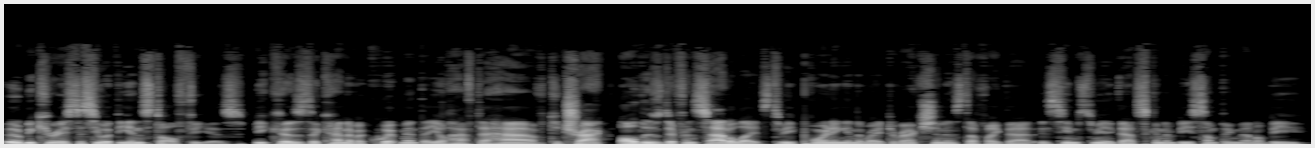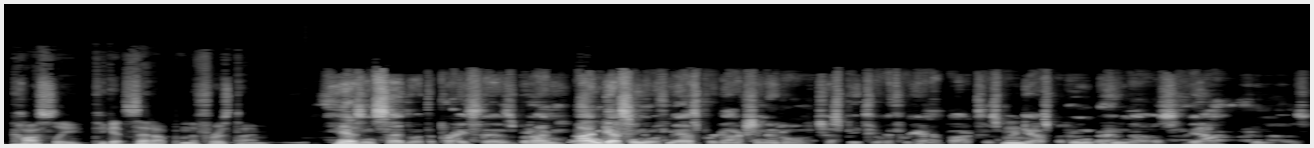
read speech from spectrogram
it would be curious to see what the install fee is because the kind of equipment that you'll have to have to track all those different satellites to be pointing in the right direction and stuff like that, it seems to me like that's going to be something that'll be costly to get set up on the first time. He hasn't said what the price is, but I'm I'm guessing with mass production it'll just be two or three hundred bucks is my mm. guess. But who who knows? Yeah, who knows?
